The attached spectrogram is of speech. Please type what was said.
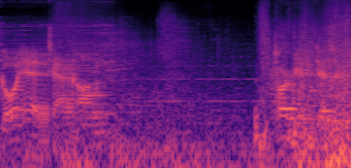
Go ahead, TACOM. Target designated.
